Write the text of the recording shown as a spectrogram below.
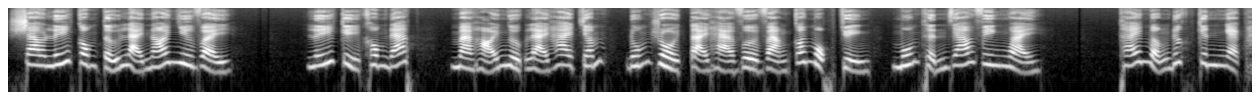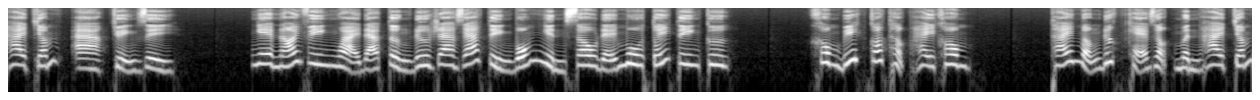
sao Lý công tử lại nói như vậy? Lý Kỳ không đáp, mà hỏi ngược lại hai chấm, đúng rồi, tại hạ vừa vặn có một chuyện, muốn thỉnh giáo viên ngoại. Thái Mẫn Đức kinh ngạc hai chấm, à, chuyện gì? Nghe nói viên ngoại đã từng đưa ra giá tiền 4000 sâu để mua Tuế Tiên cư. Không biết có thật hay không? Thái Mẫn Đức khẽ giật mình hai chấm,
